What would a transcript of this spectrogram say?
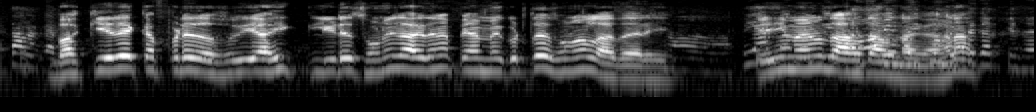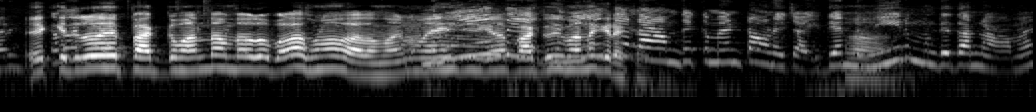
ਤਾਂ ਕਰ ਬਾਕੀ ਇਹਦੇ ਕੱਪੜੇ ਦੱਸੋ ਵੀ ਆਹੀ ਲੀੜੇ ਸੋਹਣੇ ਲੱਗਦੇ ਨੇ ਪਜਾਮੇ ਕੁੜਤੇ ਸੋਹਣਾ ਲੱਗਦਾ ਇਹ। ਇਹੀ ਮੈਂ ਇਹਨੂੰ ਦੱਸਦਾ ਹੁੰਦਾਗਾ ਹਨਾ? ਇੱਕ ਜਦੋਂ ਇਹ ਪੱਗ ਬੰਨਦਾ ਹੁੰਦਾ ਉਦੋਂ ਬੜਾ ਸੋਹਣਾ ਲੱਗਦਾ ਹੁੰਦਾ ਇਹਨੂੰ ਮੈਂ ਇਹੀ ਚੀਜ਼ ਕਹਿੰਦਾ ਪੱਗ ਵੀ ਬੰਨ ਕੇ ਰੱਖ। ਨਾਮ ਦੇ ਕਮੈਂਟ ਆਉਣੇ ਚਾਹੀਦੇ ਆ। ਨਵੀਨ ਮੁੰਡੇ ਦਾ ਨਾਮ ਹੈ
